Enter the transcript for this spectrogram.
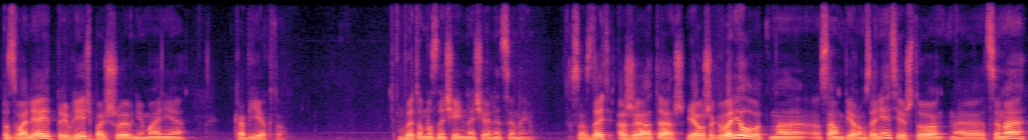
позволяет привлечь большое внимание к объекту. В этом назначение начальной цены. Создать ажиотаж. Я уже говорил вот на самом первом занятии, что э, цена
